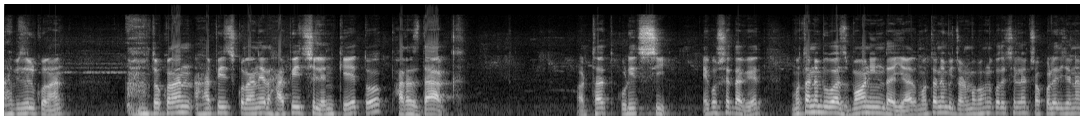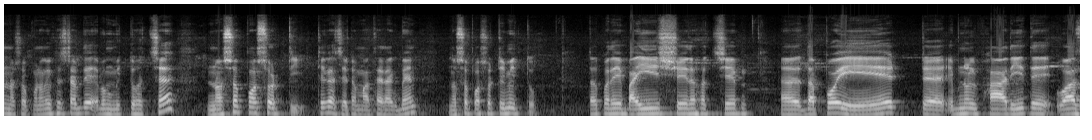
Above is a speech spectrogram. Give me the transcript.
হাফিজুল কোরআন। তো কোরআন, হাফিজ কোরআনের হাফিজ ছিলেন কে? তো ফারাজদাক অর্থাৎ কুড়ির সি, একুশে দাগের। Mutanabbi was born in the year Mutanabbi জন্মগ্রহণ করেছিলেন সকলের জানা নশো পনেরো খ্রিস্টাব্দে এবং মৃত্যু হচ্ছে নশো পঁয়ষট্টি, ঠিক আছে? এটা মাথায় রাখবেন, নশো পঁয়ষট্টি মৃত্যু। তারপরে বাইশের হচ্ছে the poet Ibnul Farid was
